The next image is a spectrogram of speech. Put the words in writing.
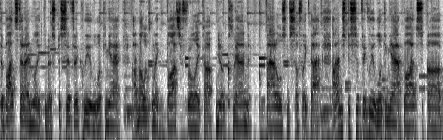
the, bots that I'm like, you know, specifically looking at, I'm not looking like bots for like, uh, you know, clan battles and stuff like that. I'm specifically looking at bots uh,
